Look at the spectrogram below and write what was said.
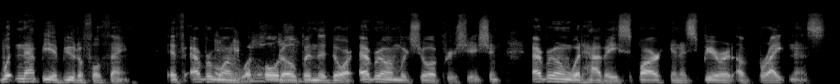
Wouldn't that be a beautiful thing? if everyone would hold open the door, everyone would show appreciation, everyone would have a spark and a spirit of brightness.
